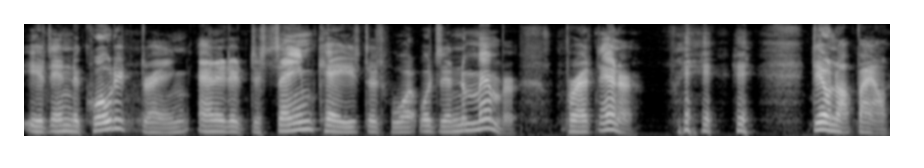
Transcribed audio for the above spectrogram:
is in the quoted string and it is the same case as what was in the member. Press enter. Still not found.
